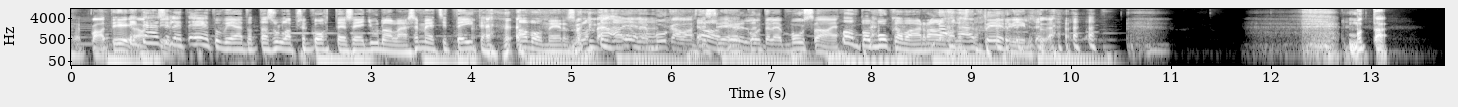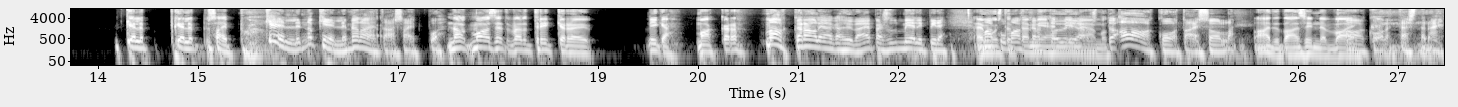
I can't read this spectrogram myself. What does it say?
se vaatii Niin tehdään silleen, että Eetu vie tota sun lapsen kohteeseen junalla ja sä meet sitten itse avomersulla. Mä, mä ajelen mukavasti Joo, siihen, kyllä. kuuntelen musaa. Ja Onpa mukavaa rauhallista. Nähdään perillä. Mutta kelle, kelle saippua? Kelle? No kelle? Me laitetaan saippua. No mua se vähän triggeröi Mikä? Makkara? Makkara oli aika hyvä, epäsuosittu mielipide. En muista tämän miehen nimeä, yliarvostettu. AK taisi olla. Laitetaan sinne vaikka. AKlle tästä näin.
